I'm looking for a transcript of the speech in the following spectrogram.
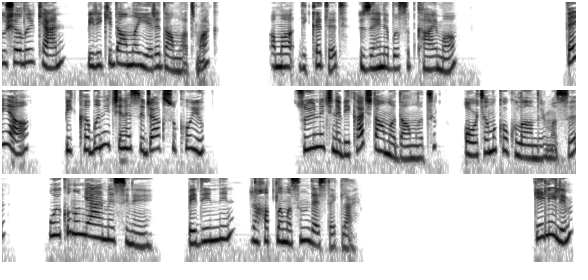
Duş alırken bir iki damla yere damlatmak ama dikkat et üzerine basıp kayma. Veya bir kabın içine sıcak su koyup suyun içine birkaç damla damlatıp ortamı kokulandırması uykunun gelmesini, bedeninin rahatlamasını destekler. Gelelim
